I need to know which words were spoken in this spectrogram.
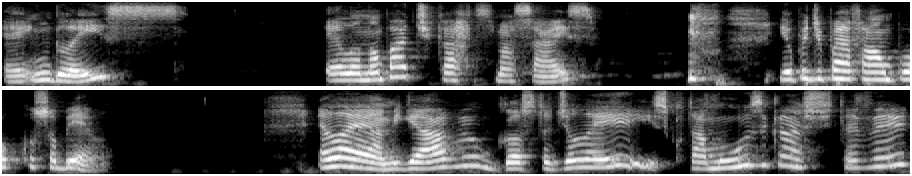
é inglês. Ela não pratica artes marciais e eu pedi para falar um pouco sobre ela. Ela é amigável, gosta de ler, escutar música, assistir TV.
